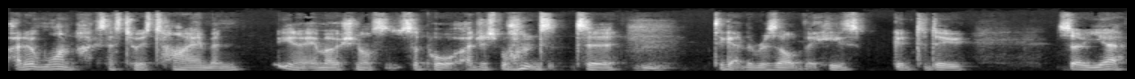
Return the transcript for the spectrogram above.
I don't want access to his time and you know emotional support. I just want to to get the result that he's good to do. So yeah,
